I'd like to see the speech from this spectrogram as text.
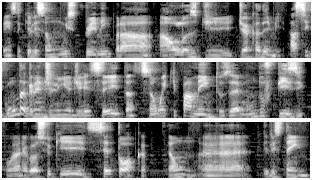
Pensa que eles são um streaming para aulas de, de academia. A segunda grande linha de receita são equipamentos, é mundo físico, é um negócio que você toca. Então, é, eles têm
